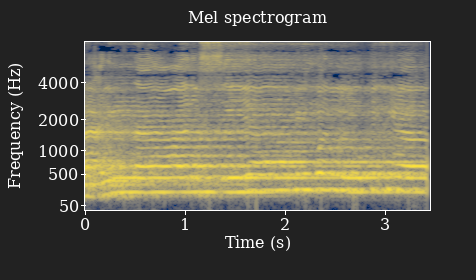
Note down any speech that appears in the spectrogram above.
أعنا على الصيام والقيام.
